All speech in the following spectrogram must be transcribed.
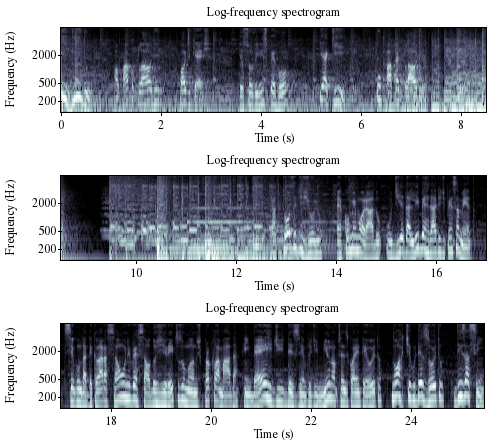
Bem-vindo ao Papo Cloud Podcast. Eu sou Vinícius Perro e aqui o Papo é Cloud. de julho é comemorado o Dia da Liberdade de Pensamento Segundo a Declaração Universal dos Direitos Humanos proclamada em 10 de dezembro de 1948, no artigo 18 diz assim:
